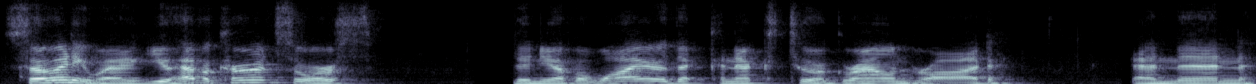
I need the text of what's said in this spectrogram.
So anyway, you have a current source, then you have a wire that connects to a ground rod, and then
